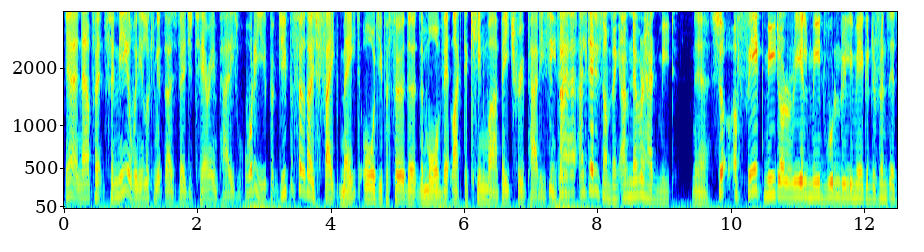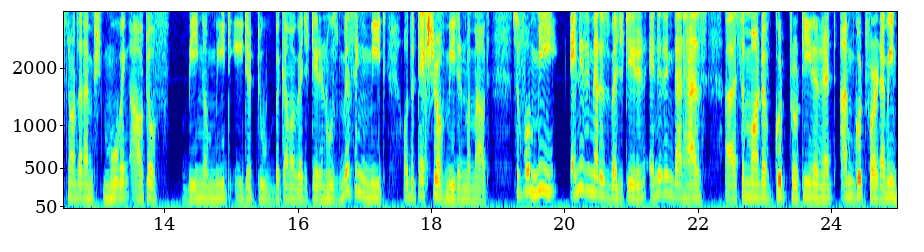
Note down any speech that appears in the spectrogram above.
Yeah. Now, for, for Neeil, when you're looking at those vegetarian patties, what do you do? You prefer those fake meat, or do you prefer the, the more vet, like the quinoa beetroot patties See, and things? I, I'll tell you something. I've never had meat. Yeah. So a fake meat or a real meat wouldn't really make a difference. It's not that I'm sh- moving out of being a meat eater to become a vegetarian who's missing meat or the texture of meat in my mouth. So for me, anything that is vegetarian, anything that has uh, some amount of good protein in it, I'm good for it. I mean,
